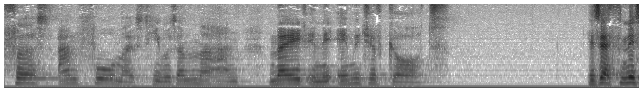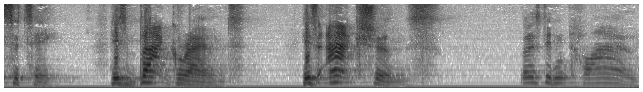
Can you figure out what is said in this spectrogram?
First and foremost, he was a man made in the image of God. His ethnicity, his background, his actions, those didn't cloud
